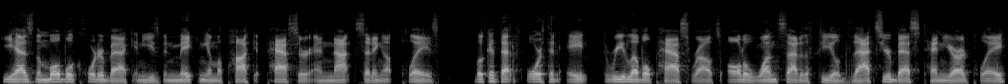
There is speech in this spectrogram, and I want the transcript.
He has the mobile quarterback, and he's been making him a pocket passer and not setting up plays. Look at that fourth and eight, three level pass routes all to one side of the field. That's your best 10 yard play.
